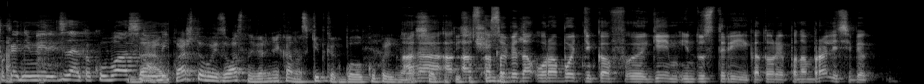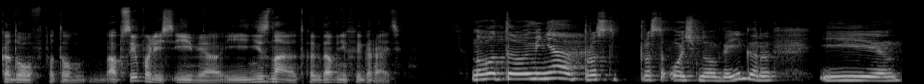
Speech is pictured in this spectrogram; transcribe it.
по крайней мере, не знаю, как у вас. Да, у каждого из вас наверняка на скидках было куплено сотни тысяч Особенно у работников э, гейм-индустрии, которые понабрали себе кодов, потом обсыпались ими и не знают, когда в них играть. Ну вот у меня просто, просто очень много игр, и,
